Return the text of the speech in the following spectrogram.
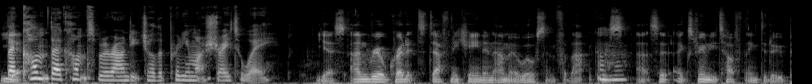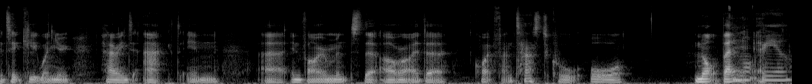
They're Yeah. com- they're comfortable around each other pretty much straight away. Yes, and real credit to Dafne Keen and Amir Wilson for that because that's an extremely tough thing to do, particularly when you're having to act in uh, environments that are either quite fantastical or not there. Not real,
